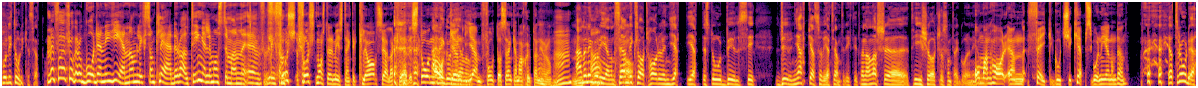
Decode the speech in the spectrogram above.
på lite olika sätt. Då. Men får jag fråga då, går den igenom liksom kläder och allting eller måste man eh, liksom... Först, först måste den misstänkte klä av sig alla kläder, stå den naken jämfota och sen kan man skjuta ner dem. Mm. Nej men den går igenom. Sen Ja. det är klart, har du en jätte, jättestor bylsig dunjacka så vet jag inte riktigt. Men annars eh, t-shirts och sånt där går den igenom. Om man har en fake Gucci-keps, går ni igenom den? jag tror det.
